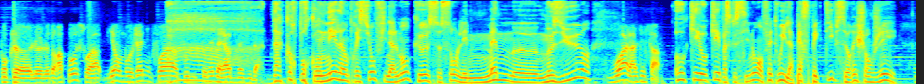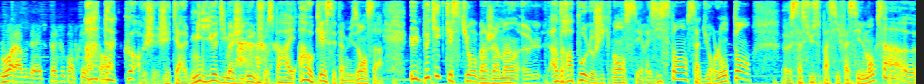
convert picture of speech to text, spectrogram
pour que le, le- le drapeau soit bien homogène une fois positionné derrière le président. D'accord, pour qu'on ait l'impression finalement que ce sont les mêmes euh, mesures. Voilà, c'est ça. Ok, ok, parce que sinon, en fait, oui, la perspective serait changée. Voilà, vous avez tout à fait compris. Ah Vincent. d'accord, Ah, j'étais à milieu d'imaginer une chose pareille. Ah ok, c'est amusant ça. Une petite question, Benjamin. Euh, un drapeau, logiquement, c'est résistant, ça dure longtemps, euh, ça s'use pas si facilement que ça. Euh,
